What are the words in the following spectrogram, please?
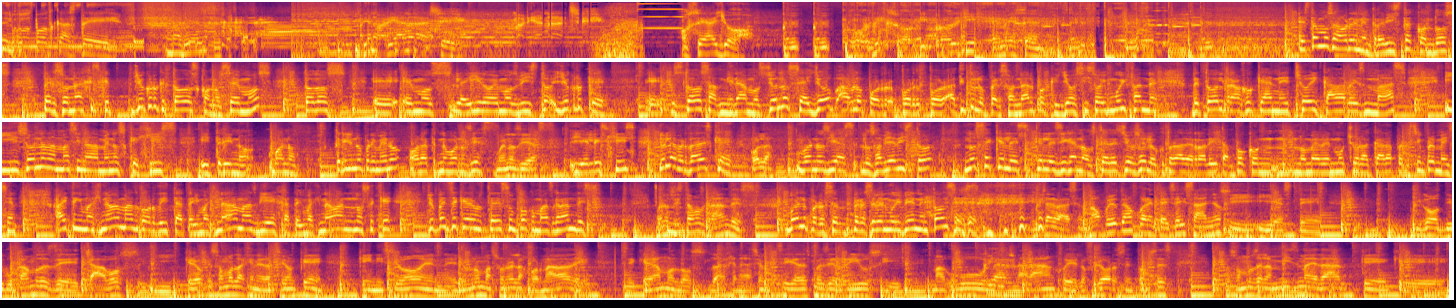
el podcast de Mariana, Mariana H. Mariana H. O sea, yo. Por Dixo y Prodigy MSN. Estamos ahora en entrevista con dos personajes que yo creo que todos conocemos, todos eh, hemos leído, hemos visto, y yo creo que eh, pues todos admiramos. Yo no sé, yo hablo por, por, por, a título personal porque yo sí soy muy fan de, de, todo el trabajo que han hecho y cada vez más. Y son nada más y nada menos que Gis y Trino. Bueno, Trino primero. Hola Trino, buenos días. Buenos días. Y él es Gis. Yo la verdad es que... Hola. Buenos días. Los había visto. No sé qué les, qué les digan a ustedes. Yo soy locutora de radio y tampoco no me ven mucho la cara, pero siempre me dicen, ay, te imaginaba más gordita, te imaginaba más vieja, te imaginaba no sé qué. Yo pensé que eran ustedes un poco más grandes. Bueno, sí estamos grandes. Bueno, pero se, pero se ven muy bien entonces. Muchas gracias. No, pues yo tengo 46 años y, y este digo, dibujamos desde chavos y creo que somos la generación que, que inició en el uno más uno en la jornada de, de, que éramos los, la generación que seguía después de Rius y Magú claro. y el Naranjo y los Flores. Entonces, pues somos de la misma edad que, que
